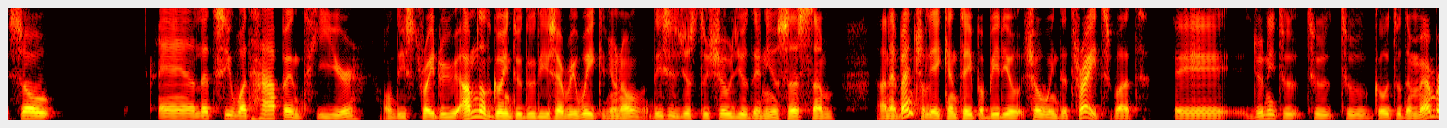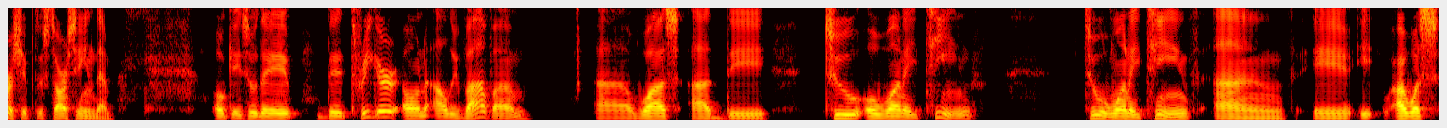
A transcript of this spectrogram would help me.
So uh, let's see what happened here on this trade review. I'm not going to do this every week, you know. This is just to show you the new system, and eventually I can tape a video showing the trades. But uh, you need to to to go to the membership to start seeing them. Okay, so the the trigger on Alibaba uh, was at the 20118th 20118th and uh, it, I was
